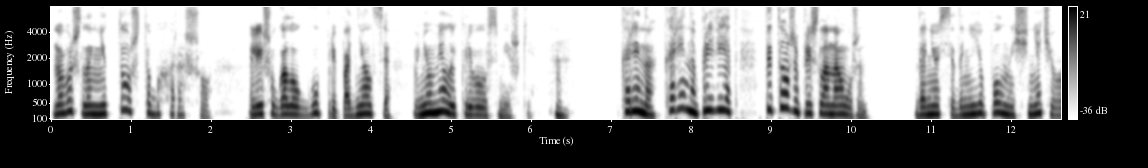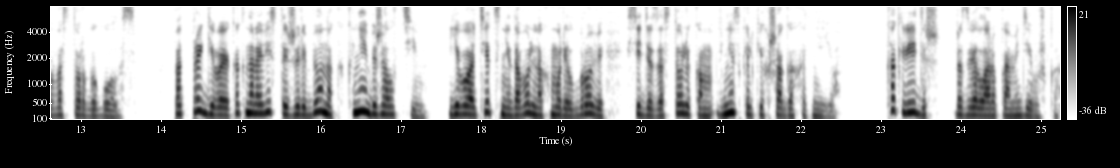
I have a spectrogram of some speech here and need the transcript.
Но вышло не то, чтобы хорошо. Лишь уголок губ приподнялся в неумелой кривой усмешке. Хм. «Карина, Карина, привет! Ты тоже пришла на ужин?» Донесся до нее полный щенячьего восторга голос. Подпрыгивая, как норовистый жеребенок, к ней бежал Тим. Его отец недовольно хмурил брови, сидя за столиком в нескольких шагах от нее. «Как видишь», — развела руками девушка.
